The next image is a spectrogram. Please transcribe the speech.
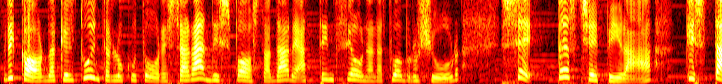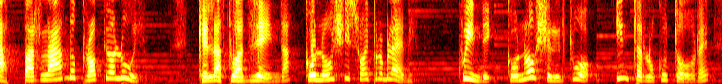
Ricorda che il tuo interlocutore sarà disposto a dare attenzione alla tua brochure se percepirà che sta parlando proprio a lui che la tua azienda conosce i suoi problemi. Quindi conoscere il tuo interlocutore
